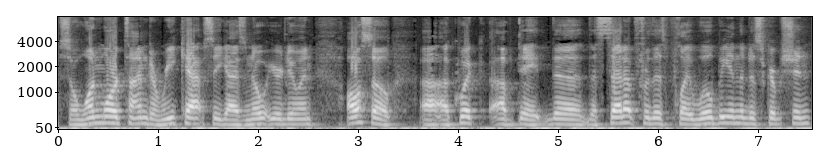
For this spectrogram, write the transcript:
So one more time to recap so you guys know what you're doing. Also, uh, a quick update. The, the setup for this play will be in the description,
